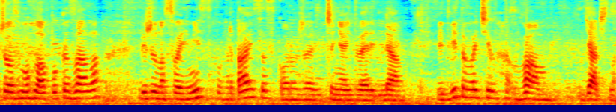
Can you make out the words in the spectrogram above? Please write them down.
що змогла, показала. Біжу на своє місце, повертаюся, скоро вже відчиняють двері для відвідувачів. Вам вдячна,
